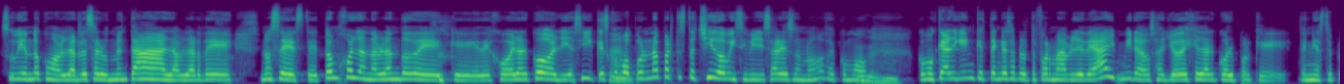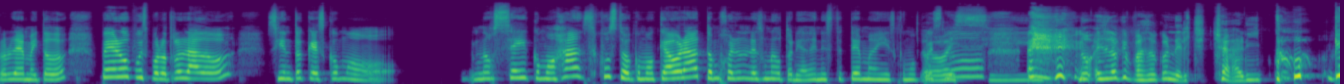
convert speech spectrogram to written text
subiendo como a hablar de salud mental, hablar de, no sé, este, Tom Holland hablando de que dejó el alcohol y así, que es Sí. como por una parte está chido visibilizar eso, ¿no? O sea, como, como que alguien que tenga esa plataforma hable de, ay, mira, o sea, yo dejé el alcohol porque tenía este problema y todo, pero pues por otro lado, siento que es como, no sé, como, ajá, justo, como que ahora Tom Holland es una autoridad en este tema y es como, pues Ay, no. sí. No, es lo que pasó con el chicharito. ¿Qué,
